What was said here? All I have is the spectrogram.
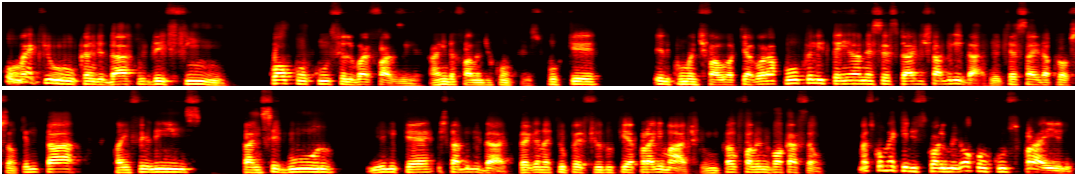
Como é que o candidato define qual concurso ele vai fazer? Ainda falando de concurso, porque ele, como a gente falou aqui agora há pouco, ele tem a necessidade de estabilidade. Ele quer sair da profissão que ele está, está infeliz, está inseguro, e ele quer estabilidade. Pegando aqui o perfil do que é pragmático, não estamos falando de vocação. Mas como é que ele escolhe o melhor concurso para ele?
